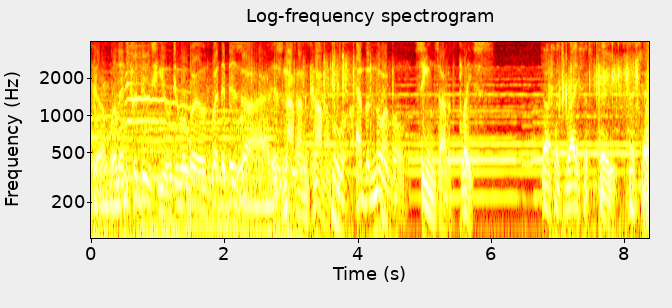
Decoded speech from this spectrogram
Film will introduce you to a world where the bizarre is not uncommon and the normal seems out of place. Gosh, that's racist too. Okay.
